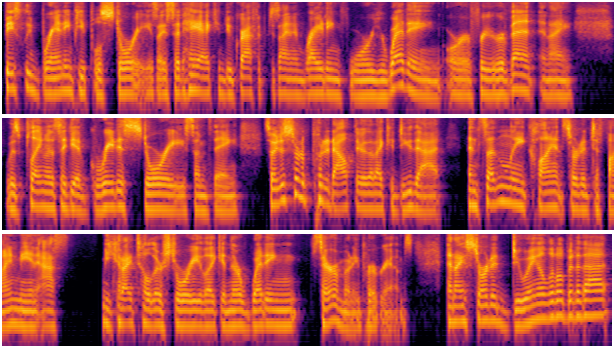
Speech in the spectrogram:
basically branding people's stories. I said, Hey, I can do graphic design and writing for your wedding or for your event. And I was playing with this idea of greatest story, something. So I just sort of put it out there that I could do that. And suddenly clients started to find me and ask me, could I tell their story like in their wedding ceremony programs? And I started doing a little bit of that.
